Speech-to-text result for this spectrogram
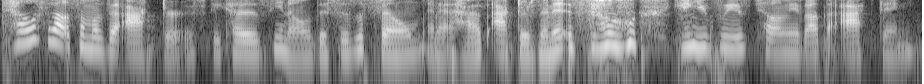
tell us about some of the actors because, you know, this is a film and it has actors in it. So, can you please tell me about the acting?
